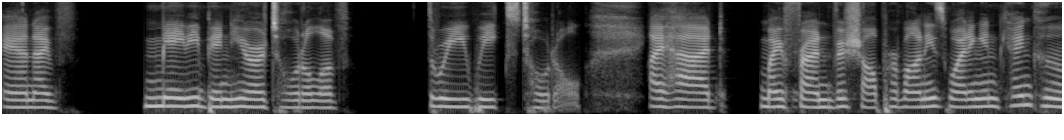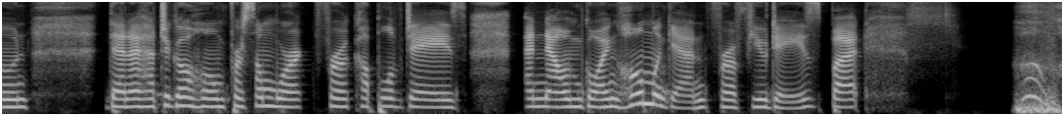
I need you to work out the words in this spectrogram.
and I've maybe been here a total of three weeks total. I had my friend Vishal Pravani's wedding in Cancun. Then I had to go home for some work for a couple of days. And now I'm going home again for a few days. But whew,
